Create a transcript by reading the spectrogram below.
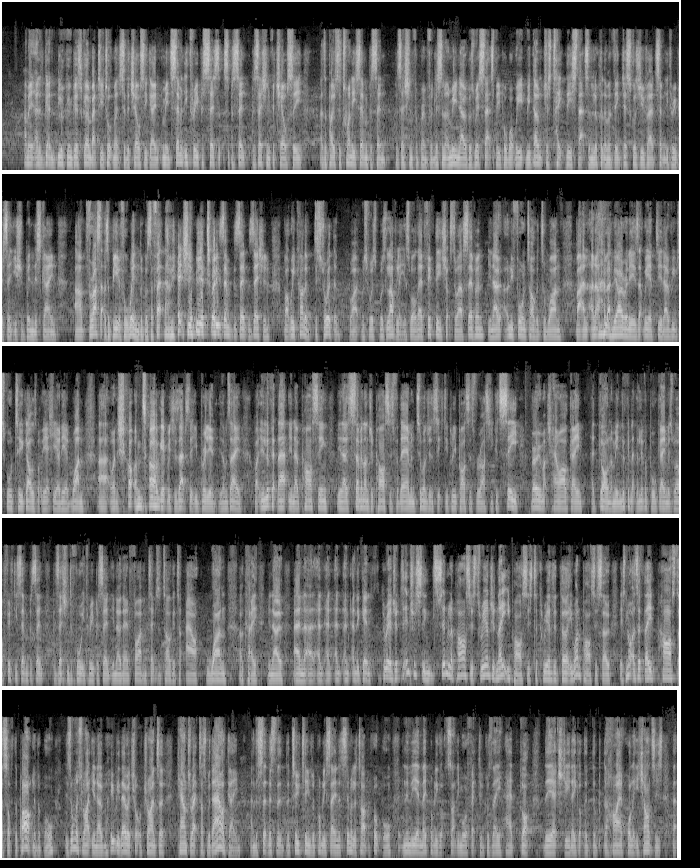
I mean, and again, looking just going back to you talking about to the Chelsea game. I mean, seventy three percent possession for Chelsea, as opposed to 27% possession for Brentford. Listen, and we know because we're stats people, what we, we don't just take these stats and look at them and think just because you've had 73%, you should win this game. Um, for us, that was a beautiful win because the fact that we actually had 27% possession, but we kind of destroyed them, right? Which was, was lovely as well. They had 15 shots to our seven, you know, only four on target to one. But and, and, and the irony is that we had, you know, we scored two goals, but we actually only had one uh, one shot on target, which is absolutely brilliant. You know what I'm saying? But you look at that, you know, passing, you know, 700 passes for them and 263 passes for us. You could see very much how our game had gone. I mean, looking at the Liverpool game as well, 57% possession to 43%. You know, they had five attempts at target to our one. Okay, you know, and and and and, and again, 300. Interesting, similar passes, 380 passes to 331 passes. So it's not as if they'd passed us off the park. Liverpool. It's almost like you know maybe they were trying to counteract us with our game, and the the, the two teams were probably saying a similar type of football, and in the end they probably got slightly more effective because they had got the XG, they got the, the, the higher quality chances that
